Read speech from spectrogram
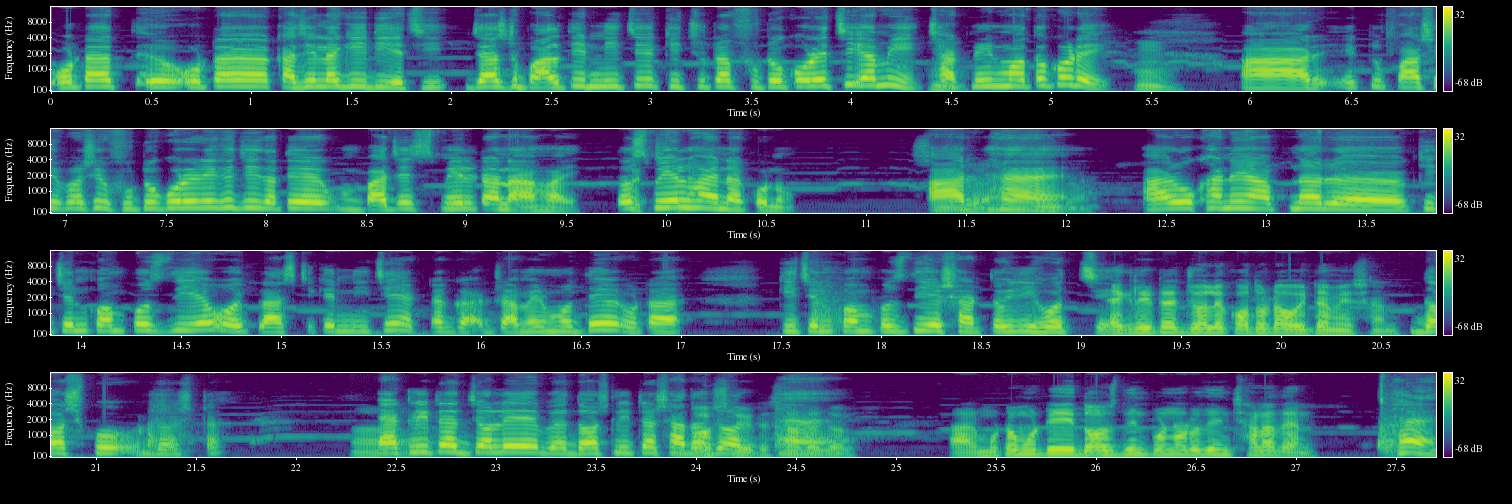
ওটা ওটা কাজে লাগিয়ে দিয়েছি। জাস্ট বালতির নিচে কিছুটা ফুটো করেছি আমি ছাকনির মতো করে। আর একটু পাশে পাশে ফুটো করে রেখেছি যাতে বাজে স্মেলটা না হয়। তো আচ্ছা। স্মেল হয় না কোনো। আর হ্যাঁ, আর ওখানে আপনার কিচেন কম্পোজ দিয়ে ওই প্লাস্টিকের নিচে একটা ড্রামের মধ্যে ওটা কিচেন কম্পোজ দিয়ে সার তৈরি হচ্ছে। এক লিটার জলে কতটা ওইটা মেশান? দশ দশটা। এক লিটার জলে দশ লিটার সাদা জল সাদা হ্যাঁ। জল। আর মোটামুটি দশ দিন পনেরো দিন ছাড়া দেন? হ্যাঁ।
